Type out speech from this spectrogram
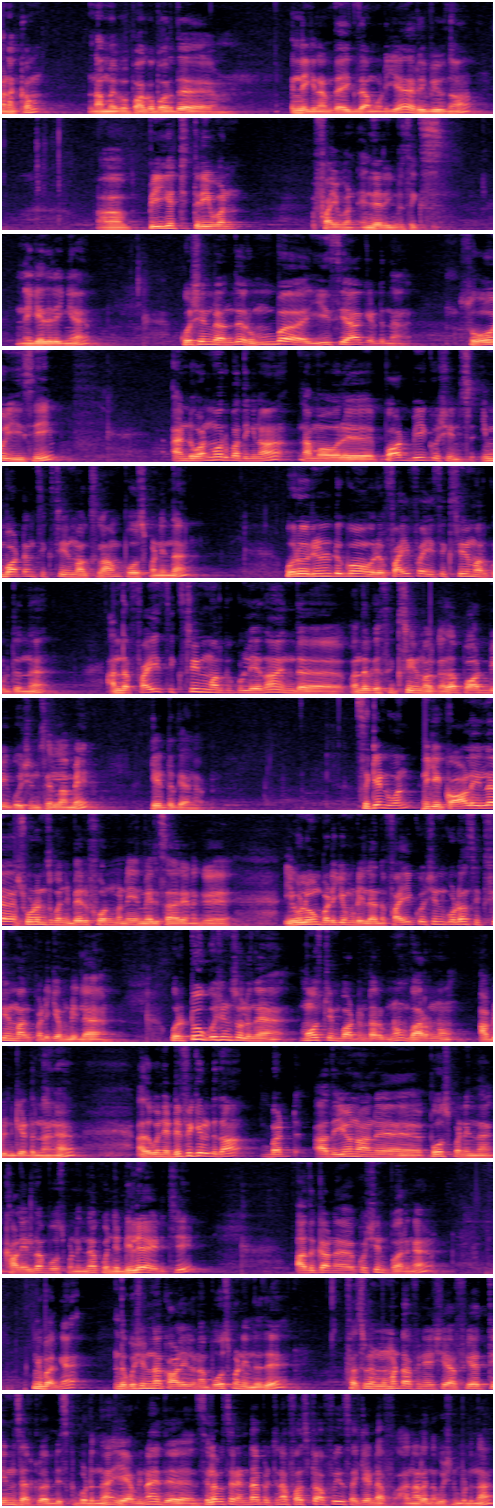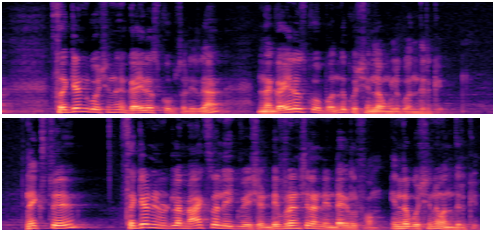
வணக்கம். நம்ம இப்போ பார்க்க போகிறது இன்றைக்கி நடந்த எக்ஸாமுடைய ரிவ்யூ தான். PH three one five one engineering physics இன்றைக்கி எதிரிங்க. கொஷினில் வந்து ரொம்ப ஈஸியாக கேட்டிருந்தாங்க. So easy and one more பார்த்தீங்கன்னா நம்ம ஒரு part B questions important sixteen மார்க்ஸ்லாம் post பண்ணியிருந்தேன். ஒரு ஒரு யூனிட்டுக்கும் ஒரு ஃபைவ் ஃபைவ் சிக்ஸ்டீன் மார்க் கொடுத்துருந்தேன். அந்த ஃபைவ் சிக்ஸ்டீன் மார்க்குள்ளேயே தான் இந்த வந்திருக்க சிக்ஸ்டீன் மார்க் அதாவது பார்ட் பி கொஷின்ஸ் எல்லாமே கேட்டிருக்காங்க. செகண்ட் ஒன் இன்றைக்கி காலையில் ஸ்டூடெண்ட்ஸ் கொஞ்சம் பேர் ஃபோன் பண்ணி இதுமாரி சார் எனக்கு இவ்வளவும் படிக்க முடியல. அந்த ஃபைவ் கொஷின் கூட சிக்ஸ்டீன் மார்க் படிக்க முடியல. ஒரு டூ கொஷின் சொல்லுங்கள் மோஸ்ட் இம்பார்ட்டண்ட்டாக இருக்கணும் வரணும் அப்படின்னு கேட்டிருந்தாங்க. அது கொஞ்சம் டிஃபிகல்ட்டு தான் பட் அதையும் நான் போஸ்ட் பண்ணியிருந்தேன். காலையில் தான் போஸ்ட் பண்ணியிருந்தேன். கொஞ்சம் டிலே ஆகிடுச்சு அதுக்கான கொஷின் பாருங்கள் இங்கே பாருங்கள் இந்த கொஷின் தான் காலையில் நான் போஸ்ட் பண்ணியிருந்தது. ஃபஸ்ட்டு மூமெண்ட் ஆஃப் இனேஷியா ஃபியர் தின் சர்க்குலர் டிஸ்க் போட்டிருந்தேன். ஏன் அப்படின்னா இது சிலபஸ் ரெண்டாக பிரிச்சுன்னா ஃபஸ்ட் ஆஃப் இது செகண்ட் ஆஃப் அதனால் இந்த கொஷின் போட்டிருந்தேன். செகண்ட் கொஷின் கைரோஸ்கோப் சொல்லியிருக்கேன். இந்த கைரோஸ்கோப் வந்து கொஷினில் உங்களுக்கு வந்திருக்கு. நெக்ஸ்ட்டு செகண்ட் யூனிட்டில் Maxwell equation differential and integral form இந்த கொஷின் வந்திருக்கு.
